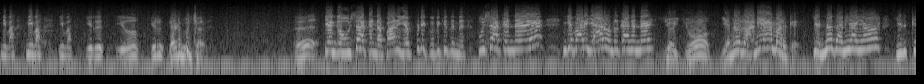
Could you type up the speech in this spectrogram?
நீ வா நீ வா நீ வா. இரு ஐயோ இரு. எடுப்பு சோறு. எங்க உஷா கண்ண பாரு எப்படி குதிக்குதுன்னு. உஷா கண்ணு இங்க பாரு யார் வந்திருக்காங்கன்னு? ஐயோ என்னது அநியாயமா இருக்கு? என்ன அநியாயம்? இருக்க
